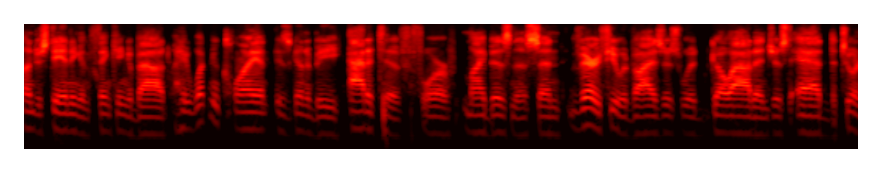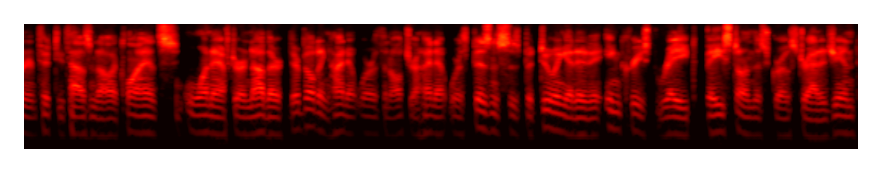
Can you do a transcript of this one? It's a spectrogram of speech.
understanding and thinking about hey what new client is going to be additive for my business? And very few advisors would go out and just add $250,000 clients one after another. They're building high net worth and ultra high net worth businesses but doing it at an increased rate based on this growth strategy. And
